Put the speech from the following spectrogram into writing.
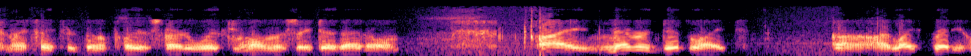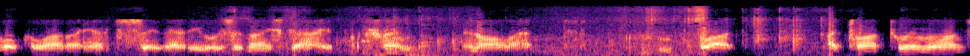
and I think they're going to play as hard away from home as they did at home. I never did like. Uh, I liked Brady Hoke a lot. I have to say that he was a nice guy, a friend, and all that. But I talked to him once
